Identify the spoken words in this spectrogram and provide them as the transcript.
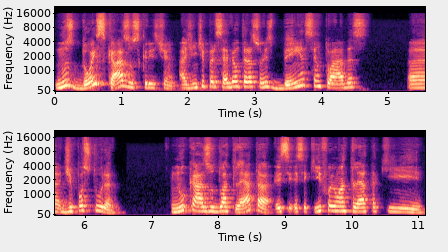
nos dois casos, Christian, a gente percebe alterações bem acentuadas uh, de postura. No caso do atleta, esse, esse aqui foi um atleta que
